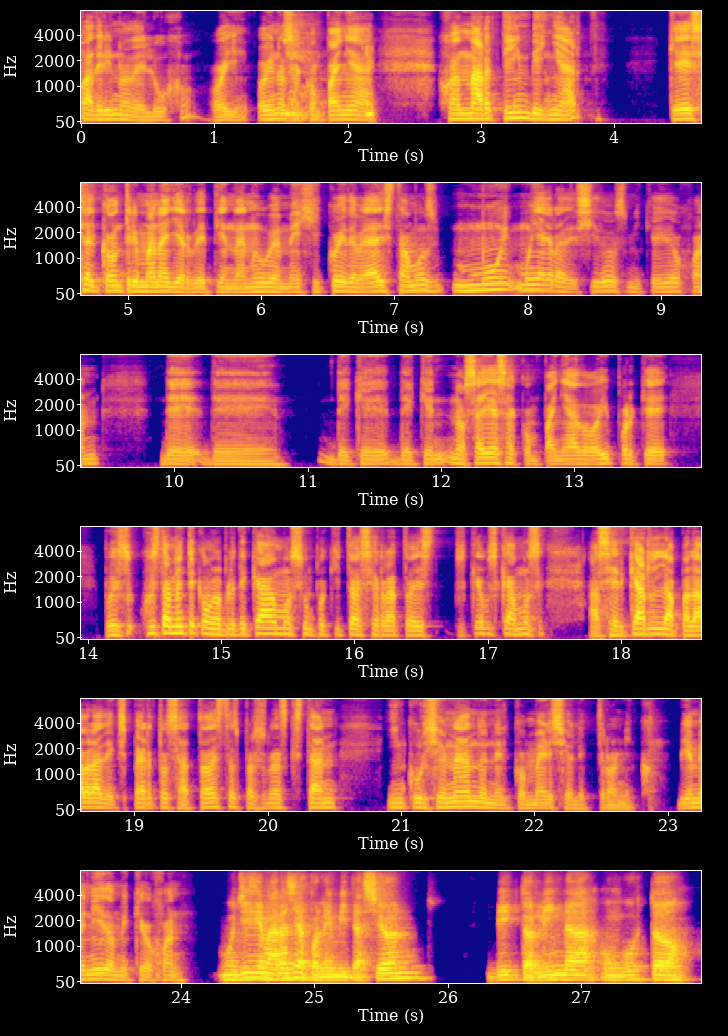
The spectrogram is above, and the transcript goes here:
padrino de lujo. Hoy, hoy nos acompaña Juan Martín Viñart, que es el country manager de Tienda Nube México. Y de verdad estamos muy, muy agradecidos, mi querido Juan, de, de, que, de que nos hayas acompañado hoy, porque pues justamente como lo platicábamos un poquito hace rato, es pues, que buscamos acercarle la palabra de expertos a todas estas personas que están incursionando en el comercio electrónico. Bienvenido, mi querido Juan. Muchísimas gracias por la invitación. Víctor, Linda, un gusto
